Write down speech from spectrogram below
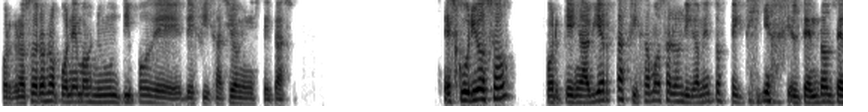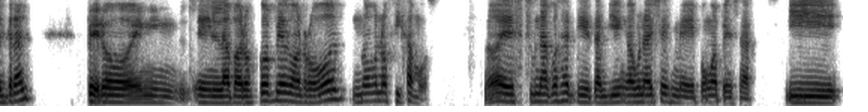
porque nosotros no ponemos ningún tipo de, fijación en este caso. Es curioso porque en abierta fijamos a los ligamentos pequeños y el tendón central, pero en, la paroscopia con robot no nos fijamos. ¿no? Es una cosa que también algunas veces me pongo a pensar. Y,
